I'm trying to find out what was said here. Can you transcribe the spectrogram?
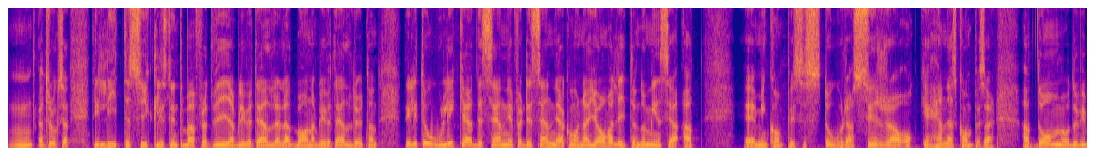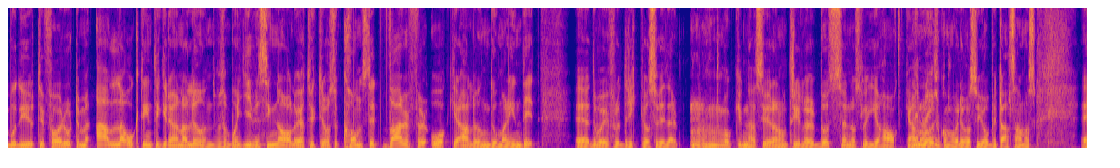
Mm. Jag tror också att det är lite cykliskt, det är inte bara för att vi har blivit äldre eller att barn har blivit äldre, utan det är lite olika decennier för decennier. Jag kommer ihåg när jag var liten, då minns jag att Eh, min kompis stora syrra och hennes kompisar, att de, och då, vi bodde ju ute i förorten, men alla åkte in till Gröna Lund som på en given signal och jag tyckte det var så konstigt, varför åker alla ungdomar in dit? Eh, det var ju för att dricka och så vidare. och den här syrran hon trillade ur bussen och slog i hakan och så kom, och det var så jobbigt alltsammans. Eh,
